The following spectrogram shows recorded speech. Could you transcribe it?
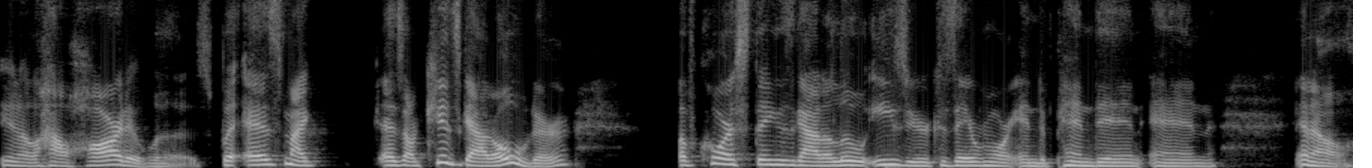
you know, how hard it was. But as my as our kids got older, of course things got a little easier because they were more independent and you know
